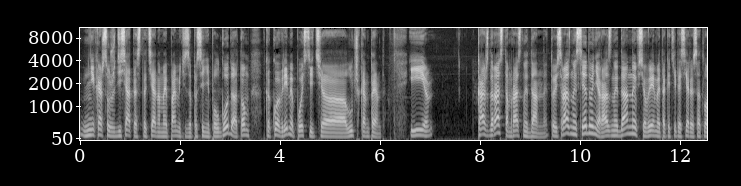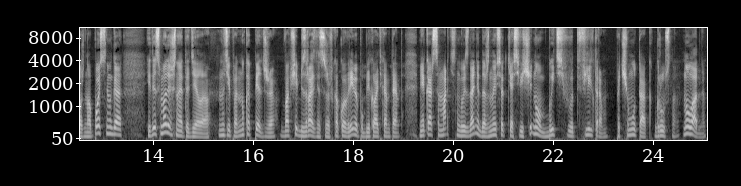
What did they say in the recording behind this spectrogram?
Мне кажется, уже десятая статья на моей памяти за последние полгода о том, в какое время постить э, лучше контент. И каждый раз там разные данные. То есть разные исследования, разные данные, все время это какие-то сервисы отложенного постинга, и ты смотришь на это дело, ну типа, ну капец же, вообще без разницы же, в какое время публиковать контент. Мне кажется, маркетинговые издания должны все-таки освещать, ну, быть вот фильтром. Почему так? Грустно. Ну ладно.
